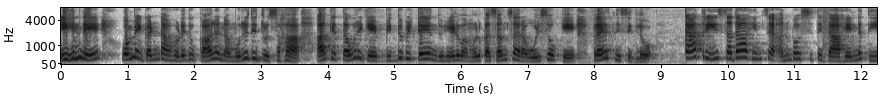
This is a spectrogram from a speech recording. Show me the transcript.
ಈ ಹಿಂದೆ ಒಮ್ಮೆ ಗಂಡ ಹೊಡೆದು ಕಾಲನ್ನ ಮುರಿದಿದ್ರೂ ಸಹ ಆಕೆ ತವರಿಗೆ ಬಿದ್ದು ಬಿಟ್ಟೆ ಎಂದು ಹೇಳುವ ಮೂಲಕ ಸಂಸಾರ ಉಳಿಸೋಕೆ ಪ್ರಯತ್ನಿಸಿದ್ಲು. ರಾತ್ರಿ ಸದಾ ಹಿಂಸೆ ಅನುಭವಿಸುತ್ತಿದ್ದ ಹೆಂಡತಿ,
